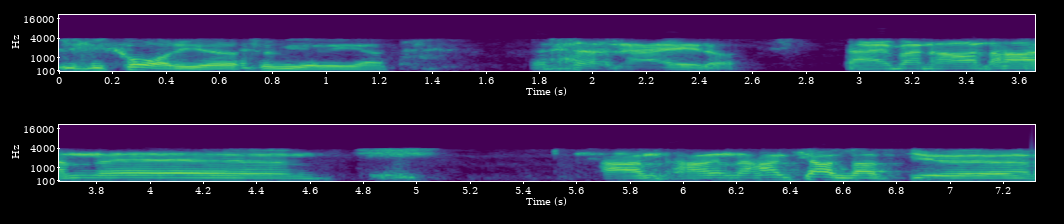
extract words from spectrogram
i vikarieförvirringen. Nej då. Nej, men han, han, eh, han, han, han kallas ju eh,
